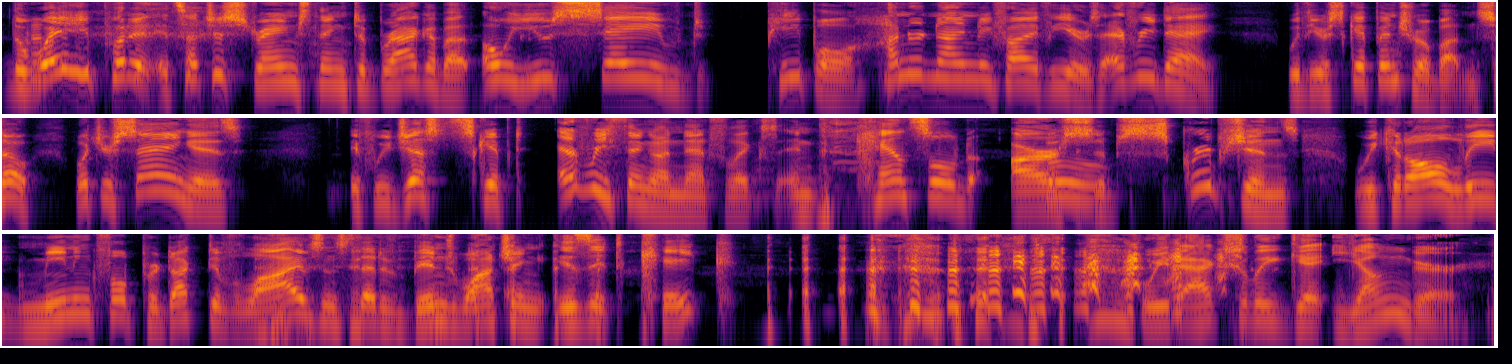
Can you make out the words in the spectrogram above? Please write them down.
the way he put it, it's such a strange thing to brag about. Oh, you saved people 195 years every day with your skip intro button. So what you're saying is if we just skipped everything on Netflix and canceled our Ooh. subscriptions, we could all lead meaningful, productive lives instead of binge watching Is It Cake? We'd actually get younger.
